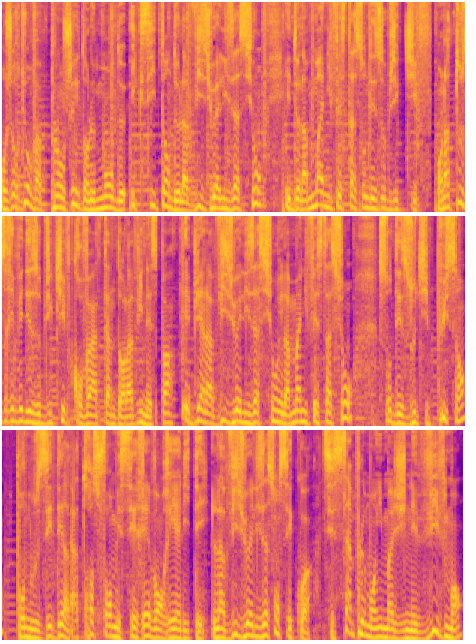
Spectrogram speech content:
Aujourd'hui, on va plonger dans le monde excitant de la visualisation et de la manifestation des objectifs. On a tous rêvé des objectifs qu'on va atteindre dans la vie, n'est-ce pas? Eh bien, la visualisation et la manifestation sont des outils puissants pour nous aider à transformer ces rêves en réalité. La visualisation, c'est quoi? C'est simplement imaginer vivement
